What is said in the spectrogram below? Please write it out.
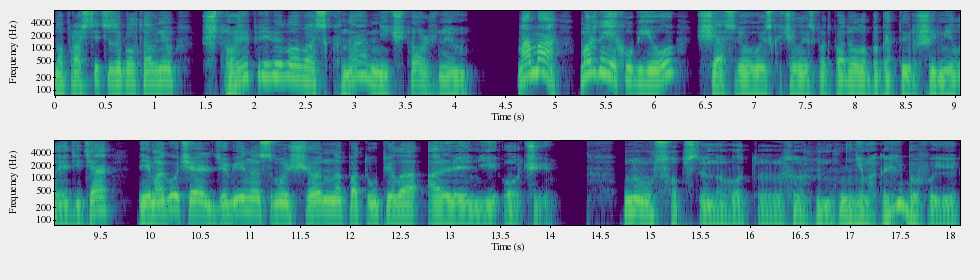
Но, простите за болтовню, что же привело вас к нам, ничтожным? «Мама, можно я их убью?» Счастливо выскочила из-под подола богатырши милое дитя, и могучая Альдюбина смущенно потупила оленьи очи. «Ну, собственно, вот, э, не могли бы вы...»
